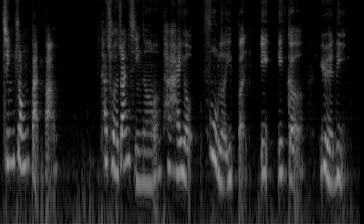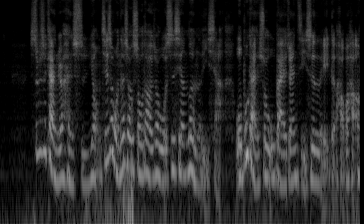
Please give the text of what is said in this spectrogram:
精装版吧，它除了专辑呢，它还有附了一本一一个月历，是不是感觉很实用？其实我那时候收到的时候，我是先愣了一下，我不敢说五百专辑是雷的，好不好？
